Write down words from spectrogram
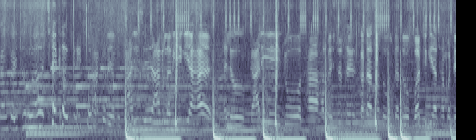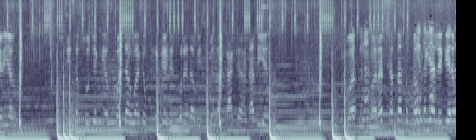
कम करी तो अच्छा काम करी तो क्या करें अब गाड़ी से आग लग ही गया है। हेलो गाड़ी जो था हार्वेस्टर से कटा था तो उसका जो बच गया था मटेरियल उसी सब सोचे कि अब बचा हुआ कि फेंके के थोड़े ना अब इसमें लटका के हटा दिए। उर्वर- उर्वरक छता तो कम किया लेकिन अब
